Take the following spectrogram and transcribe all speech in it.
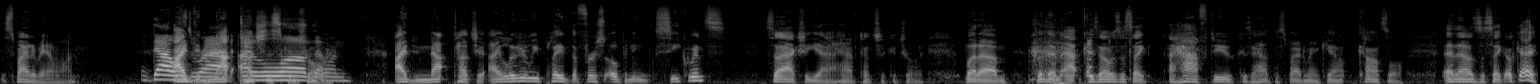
the Spider-Man one. That I one's did rad. not I touch this love that controller. one. I did not touch it. I literally played the first opening sequence. So actually, yeah, I have touched the controller, but um, but then because I was just like, I have to because I have the Spider-Man co- console, and I was just like, okay,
